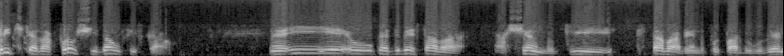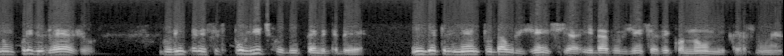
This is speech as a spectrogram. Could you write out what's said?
Críticas à frouxidão fiscal. Né? E o PSDB estava achando que estava havendo por parte do governo um privilégio dos interesses políticos do PMDB, em detrimento da urgência e das urgências econômicas, não é?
